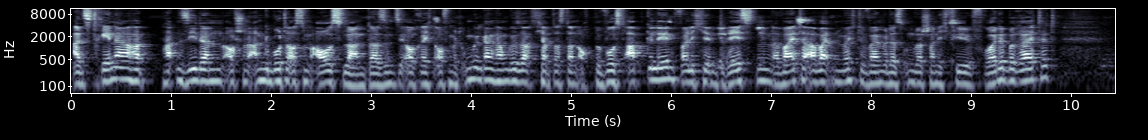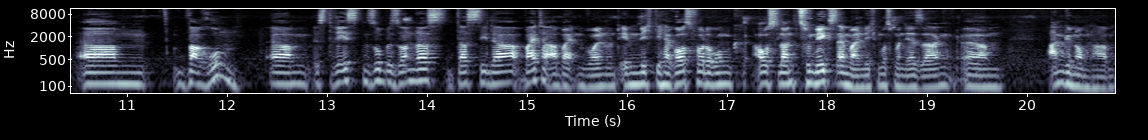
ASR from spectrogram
als Trainer hat, hatten Sie dann auch schon Angebote aus dem Ausland. Da sind Sie auch recht offen mit umgegangen, haben gesagt, ich habe das dann auch bewusst abgelehnt, weil ich hier in Dresden weiterarbeiten möchte, weil mir das unwahrscheinlich viel Freude bereitet. Ähm, warum ähm, ist Dresden so besonders, dass sie da weiterarbeiten wollen und eben nicht die Herausforderung Ausland zunächst einmal nicht, muss man ja sagen, ähm, angenommen haben?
